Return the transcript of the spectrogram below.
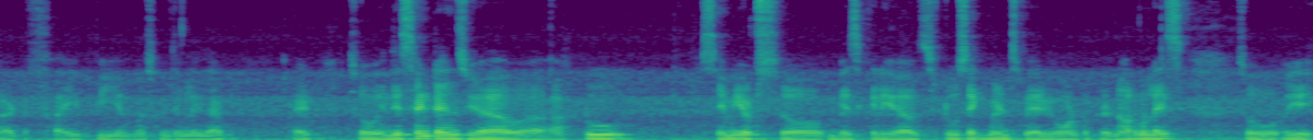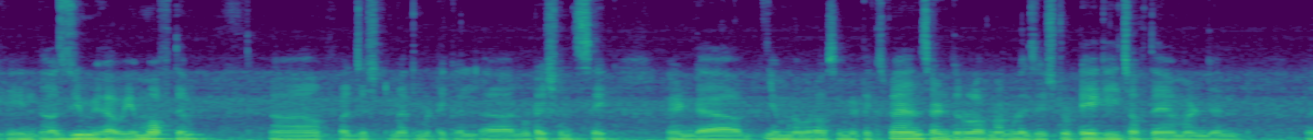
at 5 p.m. or something like that right? So in this sentence you have uh, two semiotes so basically you have two segments where you want to pre-normalize so in assume you have m of them uh, for just mathematical uh, notation's sake and uh, m number of semiotic spans and the role of normalization is to take each of them and then uh,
